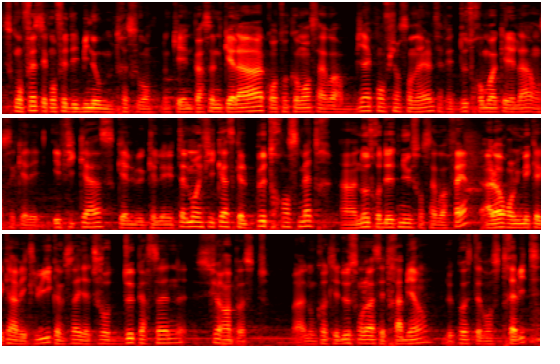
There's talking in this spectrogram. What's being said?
Ce qu'on fait, c'est qu'on fait des binômes très souvent. Donc il y a une personne qui est là, quand on commence à avoir bien confiance en elle, ça fait 2-3 mois qu'elle est là, on sait qu'elle est efficace, qu'elle est tellement efficace qu'elle peut transmettre à un autre détenu son savoir-faire. Alors on lui met quelqu'un avec lui, comme ça il y a toujours deux personnes sur un poste donc quand les deux sont là, c'est très bien, le poste avance très vite.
